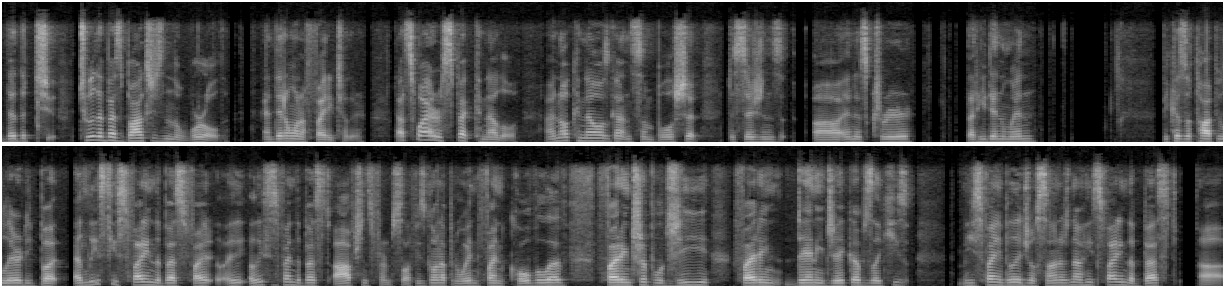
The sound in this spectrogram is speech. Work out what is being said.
They're the two two of the best boxers in the world, and they don't want to fight each other. That's why I respect Canelo. I know Canelo's gotten some bullshit decisions uh, in his career that he didn't win because of popularity, but at least he's fighting the best fight. At least he's fighting the best options for himself. He's going up and waiting, fighting Kovalev, fighting Triple G, fighting Danny Jacobs. Like he's he's fighting Billy Joe Saunders now. He's fighting the best uh,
